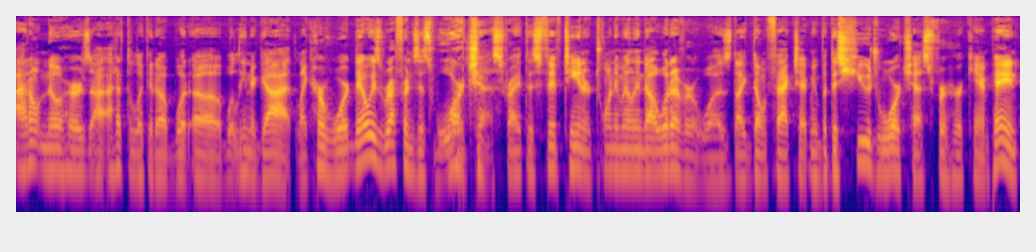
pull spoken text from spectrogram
i don't know hers. I'd have to look it up what uh what lina got. Like her war they always reference this war chest right? This 15 or 20 million dollar whatever it was. Like don't fact check me but this huge war chest for her campaign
